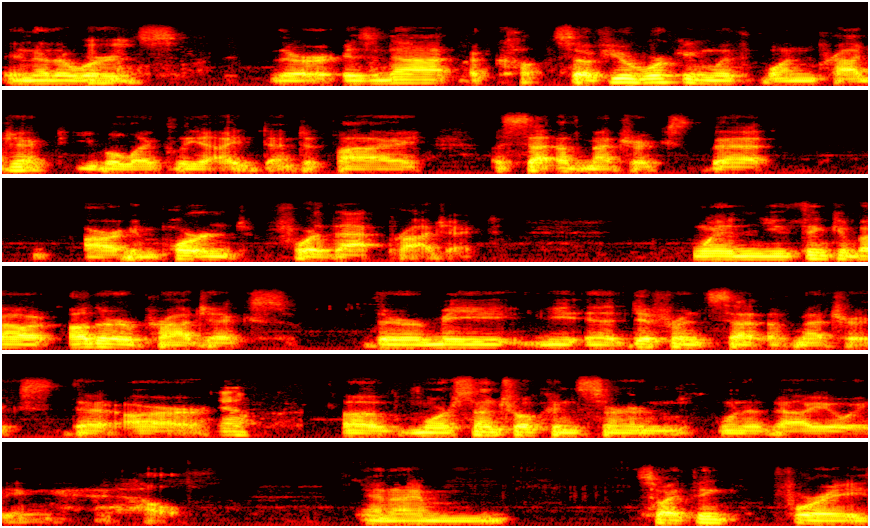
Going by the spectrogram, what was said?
In other mm-hmm. words, mm -hmm. there is not a, so if you're working with one project, you will likely identify a set of metrics that are important for that project when you think about other projects, there may be a different set of metrics that are yeah. of more central concern when evaluating health. And I'm, so I think for a,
